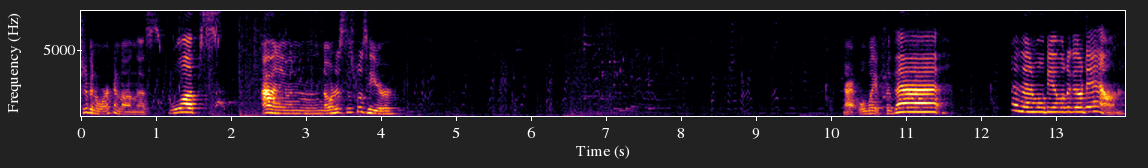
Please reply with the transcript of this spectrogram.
Should have been working on this. Whoops. I didn't even notice this was here. Alright, we'll wait for that. And then we'll be able to go down.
